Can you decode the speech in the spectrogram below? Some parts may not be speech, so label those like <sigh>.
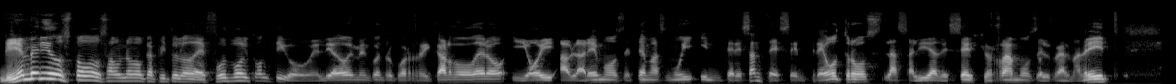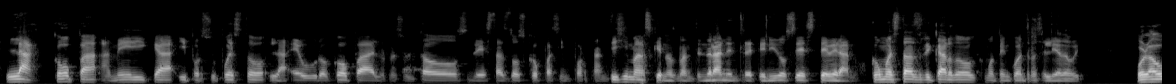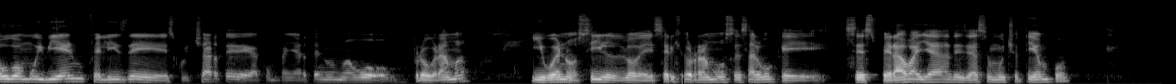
Bienvenidos todos a un nuevo capítulo de Fútbol Contigo. El día de hoy me encuentro con Ricardo Odero y hoy hablaremos de temas muy interesantes, entre otros la salida de Sergio Ramos del Real Madrid, la Copa América y por supuesto la Eurocopa, los resultados de estas dos copas importantísimas que nos mantendrán entretenidos este verano. ¿Cómo estás Ricardo? ¿Cómo te encuentras el día de hoy? Hola Hugo, muy bien, feliz de escucharte, de acompañarte en un nuevo programa. Y bueno, sí, lo de Sergio Ramos es algo que se esperaba ya desde hace mucho tiempo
